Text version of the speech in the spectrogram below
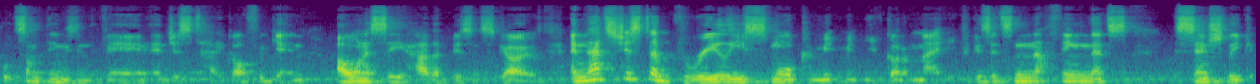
put some things in the van, and just take off again. I want to see how the business goes. And that's just a really small commitment you've got to make because it's nothing that's essentially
